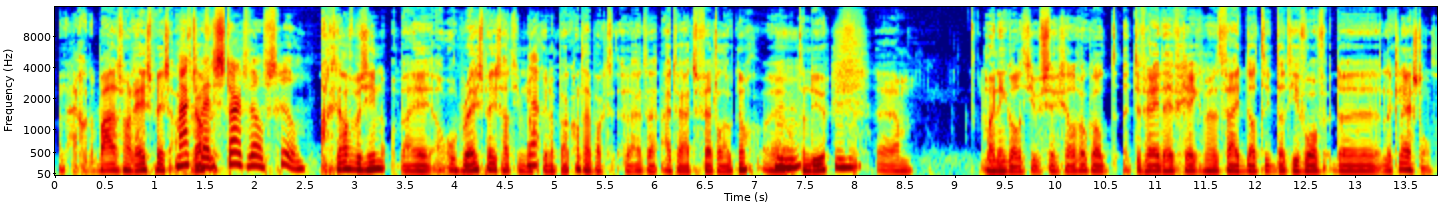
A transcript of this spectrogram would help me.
nou goed, op basis van race pace, Maakte bij de start wel verschil. achteraf bezien, bij, op race pace had hij hem nog kunnen pakken. Want hij pakt uit, uiteraard Vettel ook nog Mhm. op den duur. Ehm, maar ik denk wel dat hij zichzelf ook wel tevreden heeft gerekend met het feit dat hij, dat hij voor de Leclerc stond.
